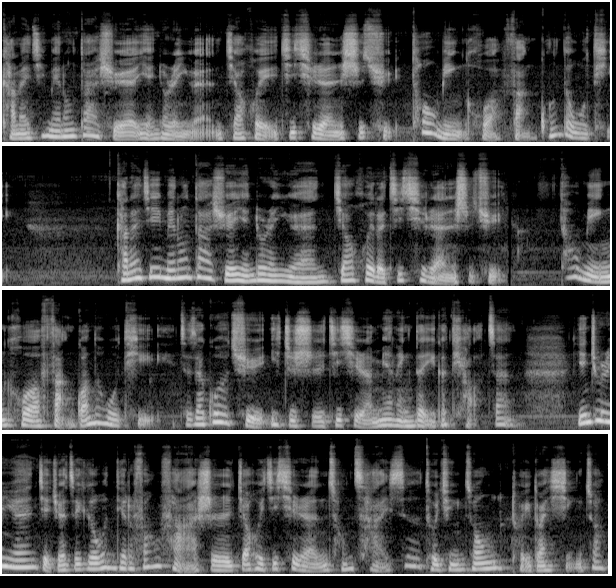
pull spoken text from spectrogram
卡耐基梅隆大学研究人员教会机器人拾取透明或反光的物体。卡耐基梅隆大学研究人员教会了机器人拾取透明或反光的物体，这在过去一直是机器人面临的一个挑战。研究人员解决这个问题的方法是教会机器人从彩色图形中推断形状。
